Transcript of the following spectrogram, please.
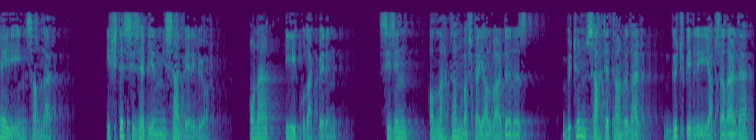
Ey insanlar! İşte size bir misal veriliyor. Ona iyi kulak verin. Sizin Allah'tan başka yalvardığınız bütün sahte tanrılar güç birliği yapsalar da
